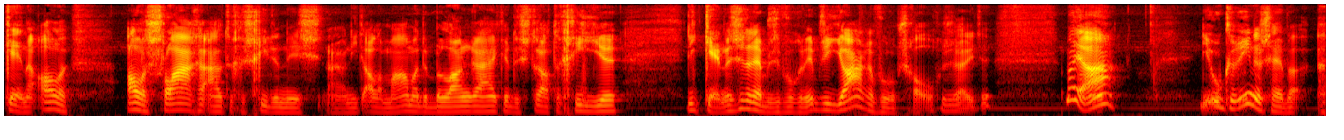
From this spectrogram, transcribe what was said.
kennen alle, alle slagen uit de geschiedenis. Nou, niet allemaal, maar de belangrijke, de strategieën. Die kennen ze, daar hebben ze voor geleerd. Hebben ze jaren voor op school gezeten. Maar ja, die Oekraïners hebben eh,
